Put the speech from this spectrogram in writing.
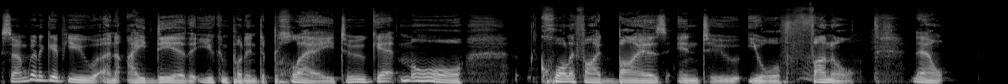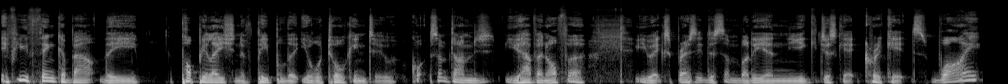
So, I'm going to give you an idea that you can put into play to get more qualified buyers into your funnel. Now, if you think about the population of people that you're talking to. Sometimes you have an offer, you express it to somebody, and you just get crickets. Why?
